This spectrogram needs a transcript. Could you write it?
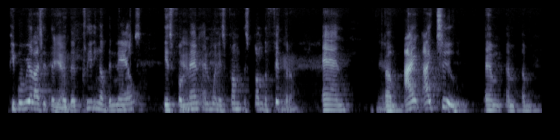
People realize that the, yeah. the, the, cleaning of the nails is for yeah. men and women. It's from it's from the fitra. Yeah. And um, I I too am, am, am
